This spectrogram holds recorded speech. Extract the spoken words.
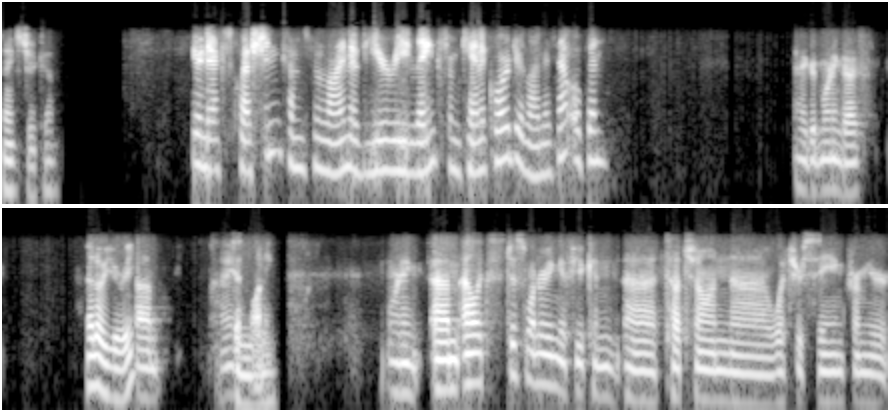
Thanks, Jacob. Your next question comes from the line of Yuri Lynk from Canaccord. Your line is now open. Hey, good morning, guys. Hello, Yuri. Um, hi. Good morning. Morning. Um, Alex, just wondering if you can uh, touch on uh, what you're seeing from your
